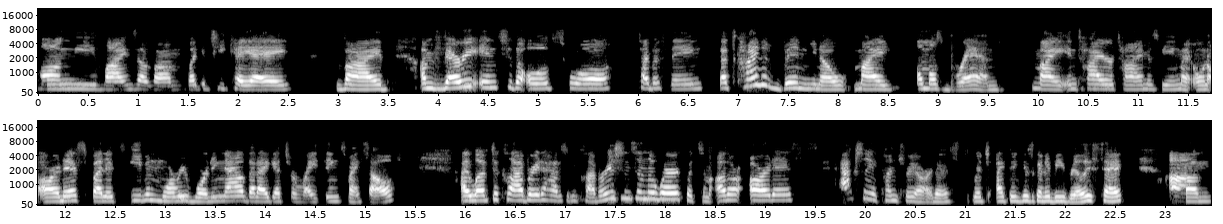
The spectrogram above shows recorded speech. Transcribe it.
along the lines of um, like a TKA vibe. I'm very into the old school type of thing. That's kind of been, you know, my almost brand my entire time as being my own artist, but it's even more rewarding now that I get to write things myself. I love to collaborate. I have some collaborations in the work with some other artists, actually a country artist, which I think is going to be really sick. Um,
